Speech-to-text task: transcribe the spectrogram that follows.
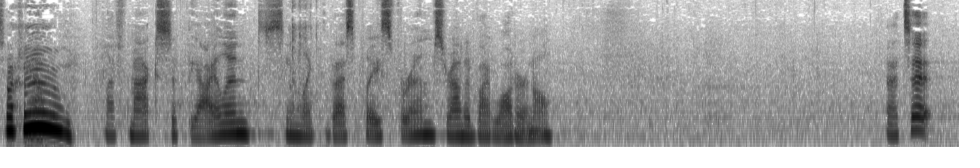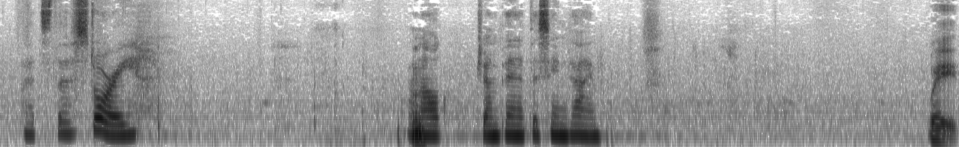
to camp. Woohoo! Left Max at the island. Seemed like the best place for him, surrounded by water and all. That's it. That's the story. And hmm. I'll jump in at the same time. Wait.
